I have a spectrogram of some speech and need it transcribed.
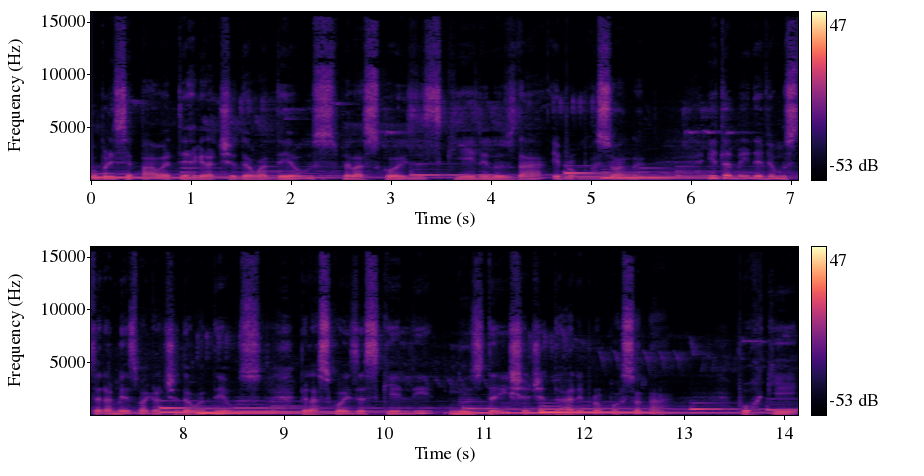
O principal é ter gratidão a Deus pelas coisas que Ele nos dá e proporciona. E também devemos ter a mesma gratidão a Deus pelas coisas que Ele nos deixa de dar e proporcionar, porque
